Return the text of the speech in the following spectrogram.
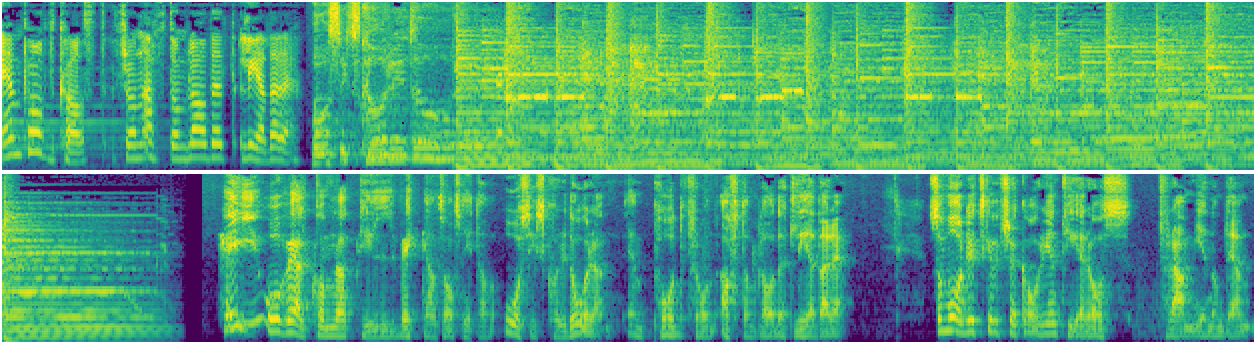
En podcast från Aftonbladet Ledare. Åsiktskorridor. Hej och välkomna till veckans avsnitt av Åsiktskorridoren, en podd från Aftonbladet Ledare. Som vanligt ska vi försöka orientera oss fram genom den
